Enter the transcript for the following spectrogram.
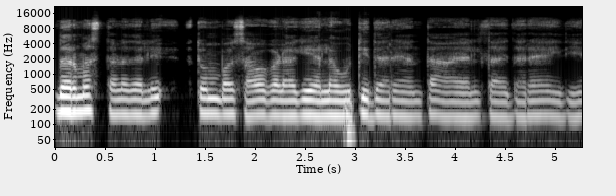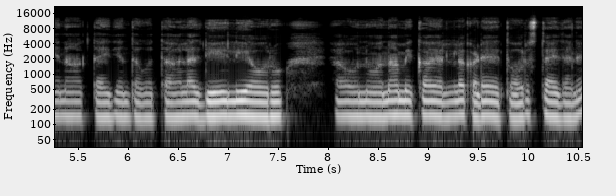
ಧರ್ಮಸ್ಥಳದಲ್ಲಿ ತುಂಬ ಸಾವುಗಳಾಗಿ ಎಲ್ಲ ಊತಿದ್ದಾರೆ ಅಂತ ಹೇಳ್ತಾ ಇದ್ದಾರೆ. ಇದು ಏನಾಗ್ತಾ ಇದೆ ಅಂತ ಗೊತ್ತಾಗಲ್ಲ. ಡೈಲಿ ಅವರು, ಅವನು ಅನಾಮಿಕ ಎಲ್ಲ ಕಡೆ ತೋರಿಸ್ತಾ ಇದ್ದಾನೆ.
